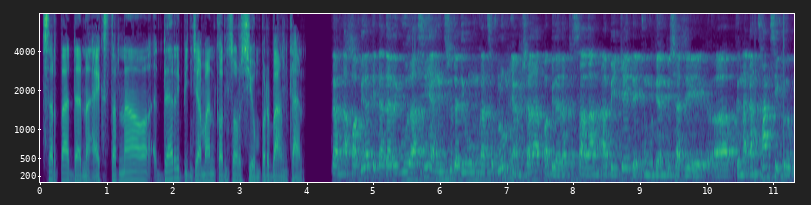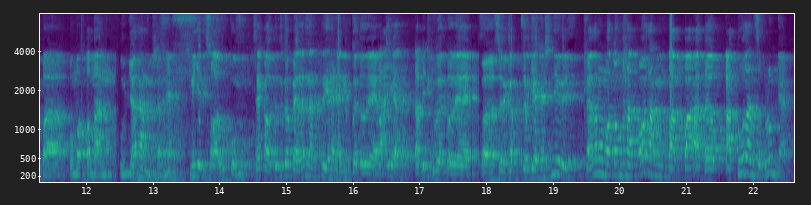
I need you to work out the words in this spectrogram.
serta dana eksternal dari pinjaman konsorsium perbankan. Dan apabila tidak ada regulasi yang sudah diumumkan sebelumnya, misalnya apabila ada kesalahan ABCD, kemudian bisa dikenakan sanksi berupa pemotongan tunjangan misalnya, ini jadi soal hukum. Saya kalau itu juga PLN nanti hanya digugat oleh rakyat, tapi digugat oleh uh, serikat pekerjanya sendiri. Karena memotong hak orang tanpa ada aturan sebelumnya.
